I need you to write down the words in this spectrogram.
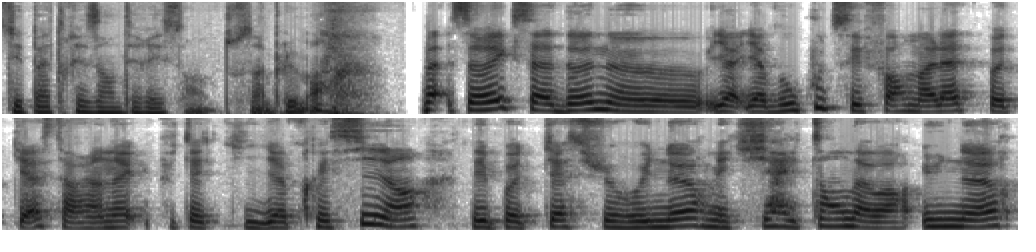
c'est pas très intéressant, tout simplement. Bah, c'est vrai que ça donne. Il euh, y, a beaucoup de ces formats-là de podcasts. Il y en a peut-être qui apprécient hein, des podcasts sur une heure, mais qui a le temps d'avoir une heure.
